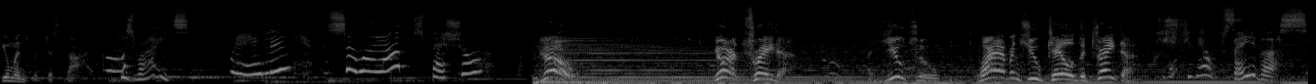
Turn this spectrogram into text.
humans would just die. He's right. Really? So I am special. No! You're a traitor! And you two, why haven't you killed the traitor? She helped save us.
